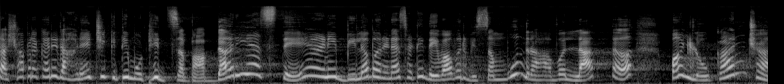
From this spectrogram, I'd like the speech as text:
अशा प्रकारे राहण्याची किती मोठी जबाबदारी असते आणि बिलं भरण्यासाठी देवावर विसंबून राहावं लागतं पण लोकांच्या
